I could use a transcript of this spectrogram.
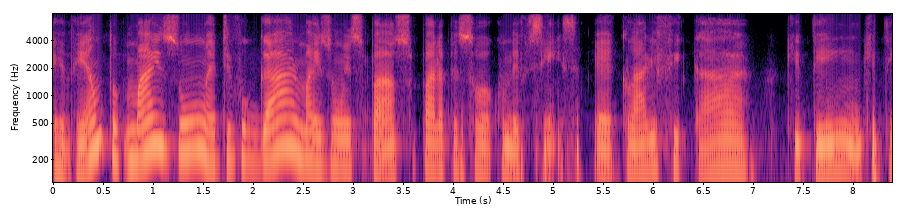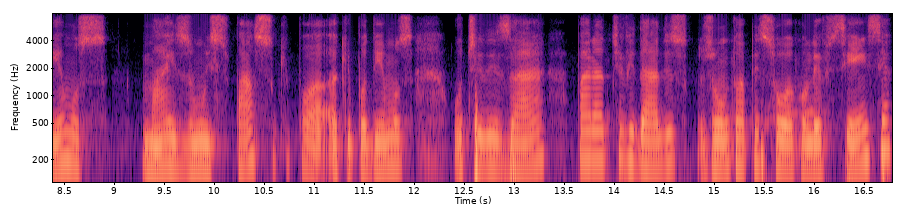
evento, mais um é divulgar mais um espaço para a pessoa com deficiência, é clarificar que tem que temos mais um espaço que, que podemos utilizar para atividades junto à pessoa com deficiência,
